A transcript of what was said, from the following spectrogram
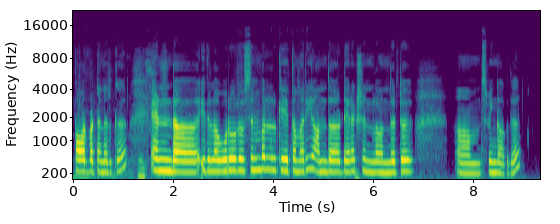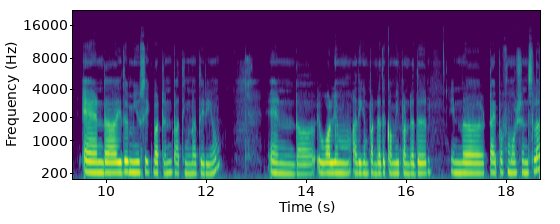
பவர் பட்டன் இருக்குது அண்ட் இதில் ஒரு ஒரு சிம்பிளுக்கு ஏற்ற மாதிரி அந்த டைரெக்ஷனில் வந்துட்டு um, ஸ்விங் ஆகுது. அண்ட் uh, இது மியூசிக் பட்டன் பார்த்திங்கன்னா தெரியும். அண்ட் வால்யூம் uh, அதிகம் பண்ணுறது கம்மி பண்ணுறது இந்த டைப் ஆஃப் மோஷன்ஸில்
